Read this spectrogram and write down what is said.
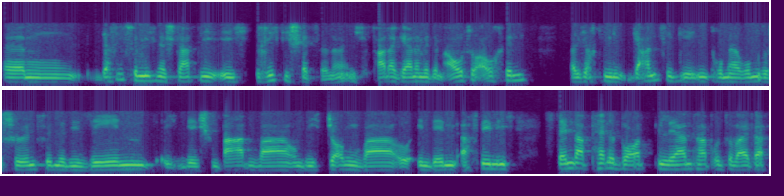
Ähm, das ist für mich eine Stadt, die ich richtig schätze. Ne? Ich fahre da gerne mit dem Auto auch hin, weil ich auch die ganze Gegend drumherum so schön finde. Die Seen, in denen ich schon baden war und die ich joggen war, in denen, auf denen ich Stand-Up-Paddleboard gelernt habe und so weiter.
